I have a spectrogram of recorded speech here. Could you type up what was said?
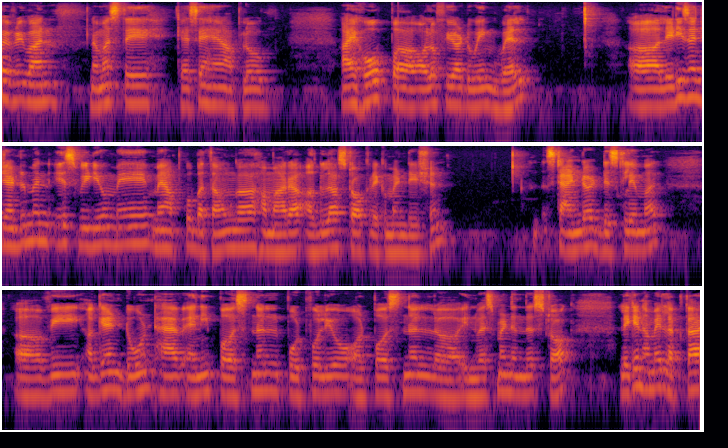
एवरीवन नमस्ते कैसे हैं आप लोग? I hope all of you are doing well ladies and gentleman इस वीडियो में मैं आपको बताऊँगा हमारा अगला stock recommendation standard disclaimer we again don't have any personal portfolio और personal investment in this stock लेकिन हमें लगता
